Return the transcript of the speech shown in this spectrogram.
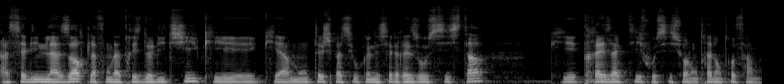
à Céline Lazorte, la fondatrice de Litchi, qui, qui a monté, je ne sais pas si vous connaissez le réseau Sista, qui est très actif aussi sur l'entraide entre femmes.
